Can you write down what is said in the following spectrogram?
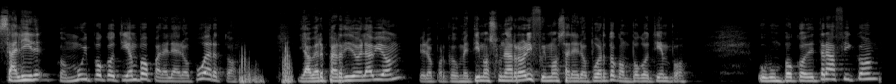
salir con muy poco tiempo para el aeropuerto y haber perdido el avión, pero porque cometimos un error y fuimos al aeropuerto con poco tiempo. Hubo un poco de tráfico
